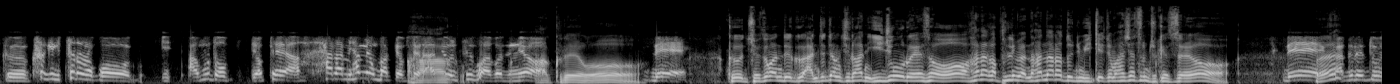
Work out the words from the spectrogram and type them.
그 크게 틀어놓고 이- 아무도 없- 옆에 사람이 한 명밖에 없어요. 아, 라디오를 틀고 하거든요. 아, 그래요. 네. 그 죄송한데 그 안전장치를 한 이중으로 해서 하나가 풀리면 하나라도 좀 있게 좀 하셨으면 좋겠어요. 네. 네? 아, 그래도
